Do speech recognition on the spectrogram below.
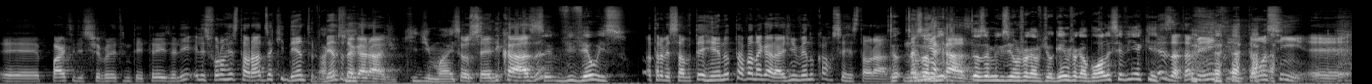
é, parte desse Chevrolet 33 ali, eles foram restaurados aqui dentro, dentro Aqui. da garagem. Que demais. Então eu saía de casa, Você viveu isso. atravessava o terreno, tava na garagem vendo o carro ser restaurado. Teu- na minha casa. Teus amigos iam jogar videogame, jogar bola e você vinha aqui. Exatamente. Então, assim, é,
